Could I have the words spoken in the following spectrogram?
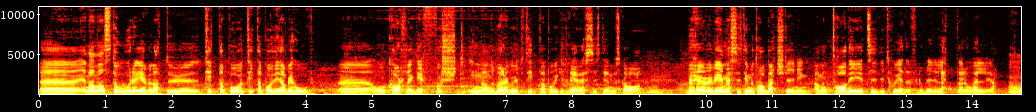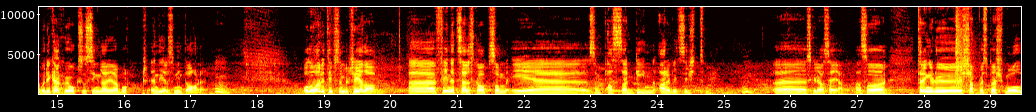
Eh, en annan stor är väl att du tittar på, tittar på dina behov eh, och kartlägg det först innan du börjar gå ut och titta på vilket VMS-system du ska ha. Behöver VMS-systemet ha batchstyrning? Ja, men ta det i ett tidigt skede för då blir det lättare att välja. Och det kanske också signalerar bort en del som inte har det. Och då var det tips nummer tre då. Eh, finn et selskap som, är, som passer din arbeidsrytme, uh, skulle jeg si. Altså, trenger du kjappe spørsmål?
